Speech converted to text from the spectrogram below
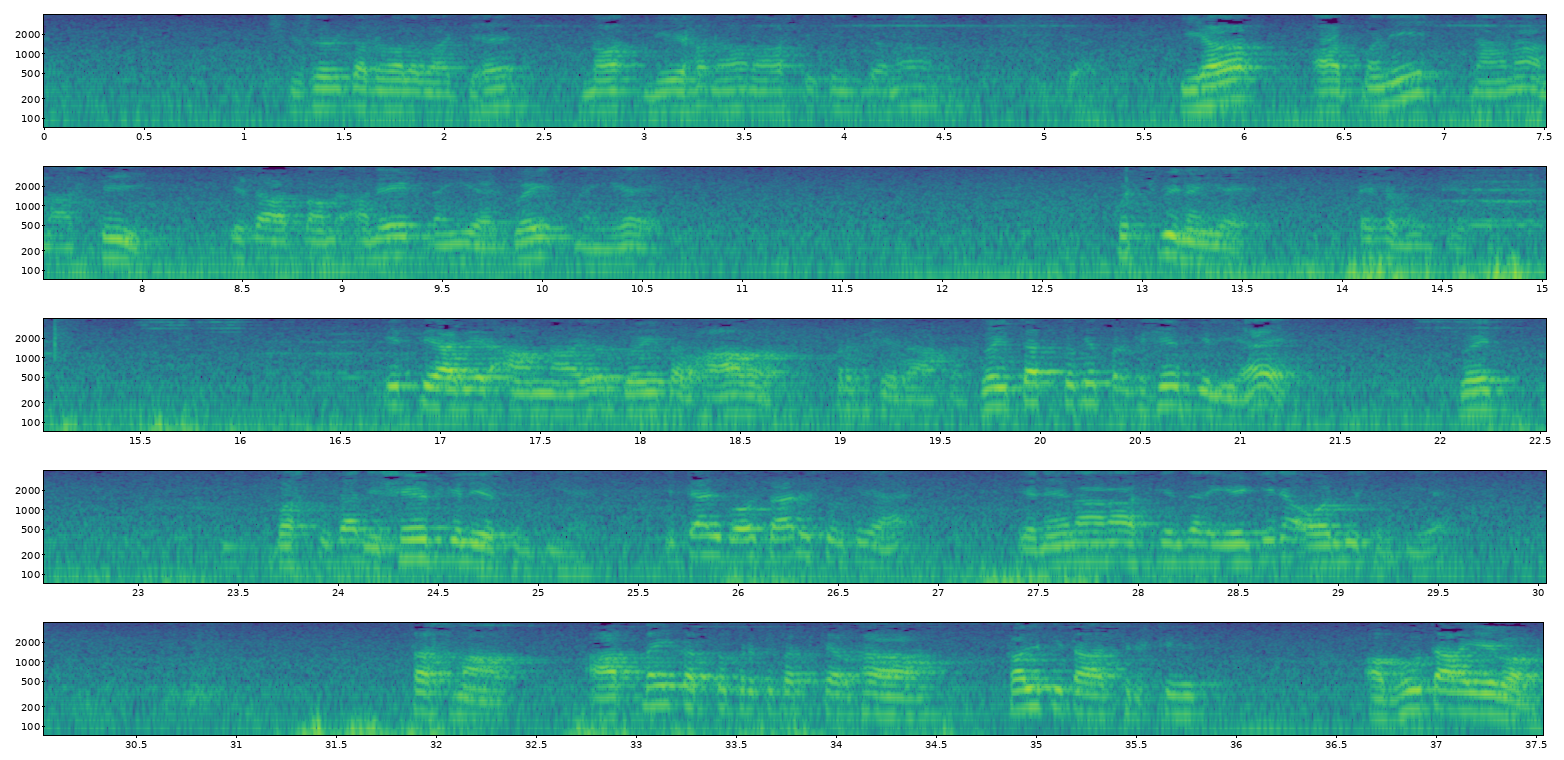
निषेध करने वाला वाक्य है नेह ना, नास्ति किंचन यह आत्मनि नाना नास्ति। इस आत्मा में अनेक नहीं है, द्वैत नहीं है। कुछ भी नहीं है। ऐसा बोलती है इत्यादि आमनायो द्वैत भाव प्रतिषेधार्थ। द्वैतत्व के प्रतिषेध के लिए है। द्वैत वस्तु का निषेध के लिए श्रुति है। इत्यादि बहुत सारी श्रुतियाँ हैं। ये नैनानाश के अंदर एक ही ना और भी श्रुति है। तस्मात आत्मिकत्व प्रतिपत्त्यर्थ कल्पिता सृष्टि अभूता एवं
